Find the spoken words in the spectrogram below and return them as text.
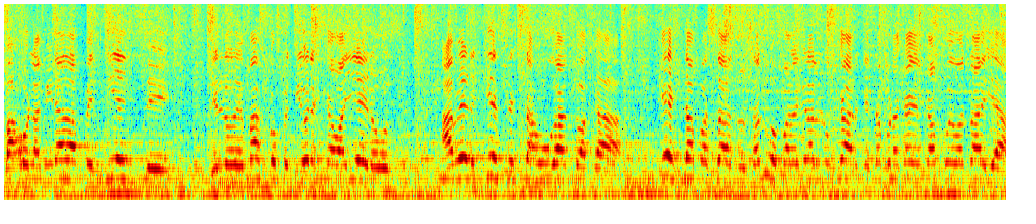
bajo la mirada pendiente de los demás competidores caballeros, a ver qué se está jugando acá, qué está pasando. Saludos para el gran Lucar que está por acá en el campo de batalla.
